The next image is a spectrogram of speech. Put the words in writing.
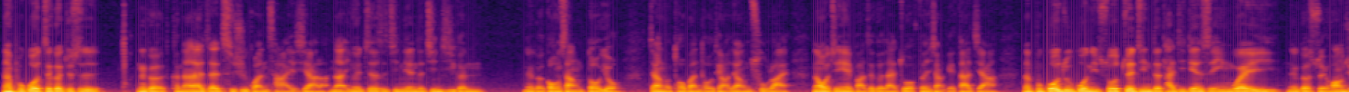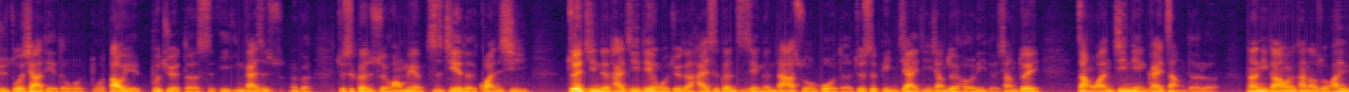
那不过这个就是那个可能要再持续观察一下了。那因为这是今天的经济跟那个工商都有这样的头版头条这样出来，那我今天也把这个来做分享给大家。那不过如果你说最近的台积电是因为那个水荒去做下跌的，我我倒也不觉得是应应该是那个就是跟水荒没有直接的关系。最近的台积电，我觉得还是跟之前跟大家说过的，就是评价已经相对合理的，相对涨完今年该涨的了。那你当然会看到说，哎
